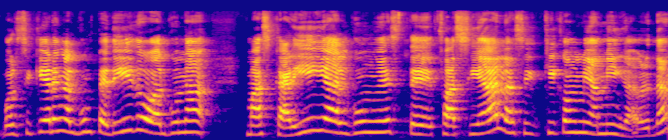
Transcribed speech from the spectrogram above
Por si quieren algún pedido, alguna mascarilla, algún este facial, así aquí con mi amiga, ¿verdad?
